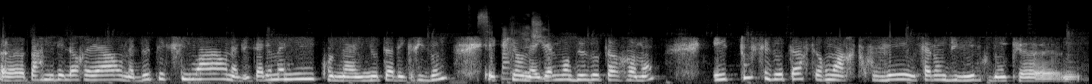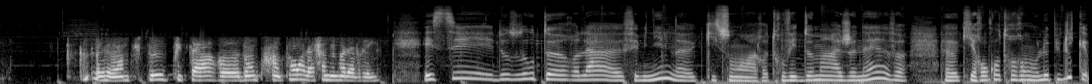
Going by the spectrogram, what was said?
Euh, parmi les lauréats, on a deux Tessinois, on a des Alémaniques, on a une auteure des Grisons, et puis on a également deux auteurs romans. Et tous ces auteurs seront à retrouver au Salon du Livre, donc euh, un petit peu plus tard euh, dans le printemps, à la fin du mois d'avril. Et ces deux auteurs-là euh, féminines qui sont à retrouver demain à Genève, qui rencontreront le public,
